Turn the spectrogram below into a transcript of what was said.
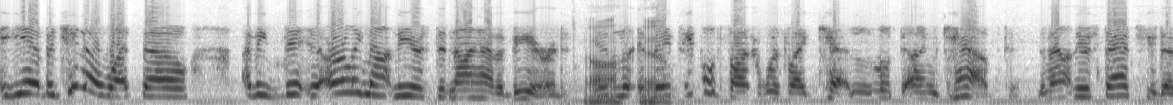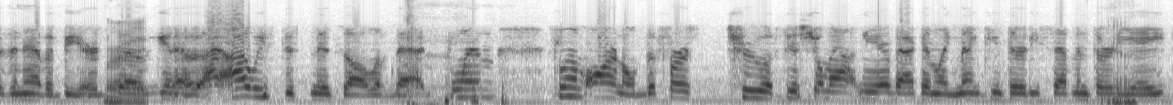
Yeah, but you know what though? I mean, the early mountaineers did not have a beard. Oh, it, yeah. they, people thought it was like kept, looked unkept. The mountaineer statue doesn't have a beard, Right. so you know I, I always dismiss all of that. Slim Slim Arnold, the first true official mountaineer back in like 1937, 38,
